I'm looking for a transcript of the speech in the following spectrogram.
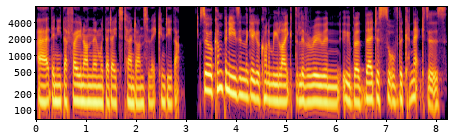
uh, they need their phone on them with their data turned on so they can do that. So companies in the gig economy like Deliveroo and Uber, they're just sort of the connectors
